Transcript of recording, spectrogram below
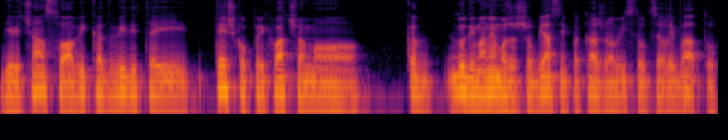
djevičanstvo, a vi kad vidite i teško prihvaćamo, kad ljudima ne možeš objasniti pa kažu a vi ste u celibatu.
